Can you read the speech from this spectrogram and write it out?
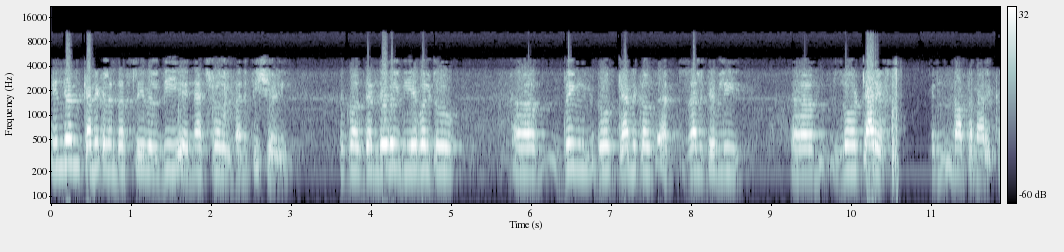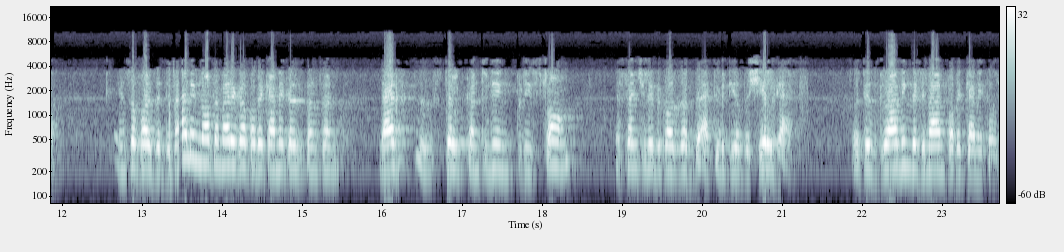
Indian chemical industry will be a natural beneficiary because then they will be able to uh, bring those chemicals at relatively uh, lower tariffs in North America. Insofar as the demand in North America for the chemicals is concerned, that is still continuing pretty strong, essentially because of the activity of the shale gas. So it is driving the demand for the chemicals.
